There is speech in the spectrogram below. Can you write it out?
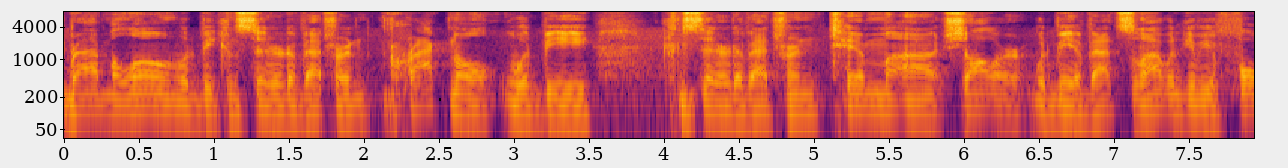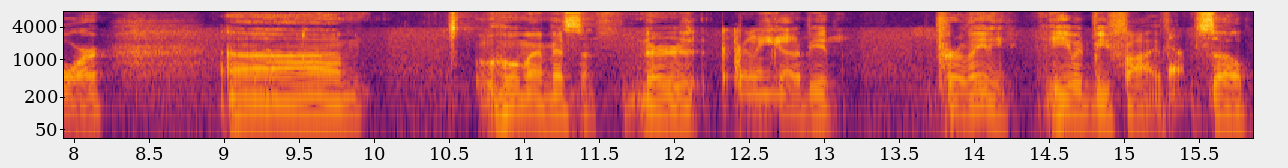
Brad Malone would be considered a veteran. Cracknell would be considered a veteran. Tim uh, Schaller would be a vet, so that would give you four. Um, who am I missing? There's got to be Perlini, he would be five. Yeah. So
